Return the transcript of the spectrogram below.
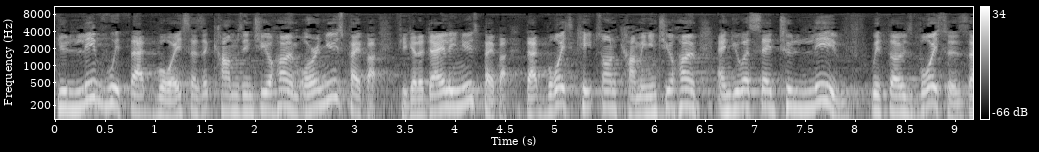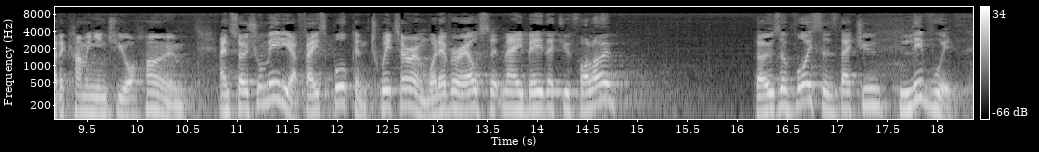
you live with that voice as it comes into your home, or a newspaper. If you get a daily newspaper, that voice keeps on coming into your home, and you are said to live with those voices that are coming into your home. And social media, Facebook and Twitter and whatever else it may be that you follow, those are voices that you live with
